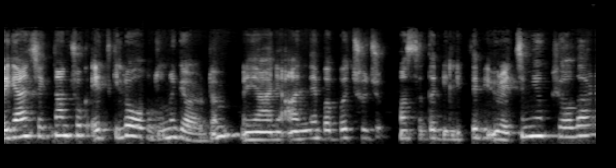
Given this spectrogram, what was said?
Ve gerçekten çok etkili olduğunu gördüm. Yani anne baba çocuk masada birlikte bir üretim yapıyorlar.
